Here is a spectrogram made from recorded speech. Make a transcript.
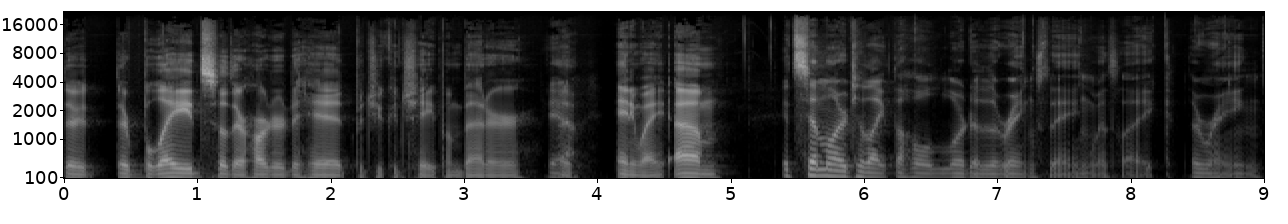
they're they're blades, so they're harder to hit, but you can shape them better. Yeah. But anyway, um, It's similar to like the whole Lord of the Rings thing with like the ring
